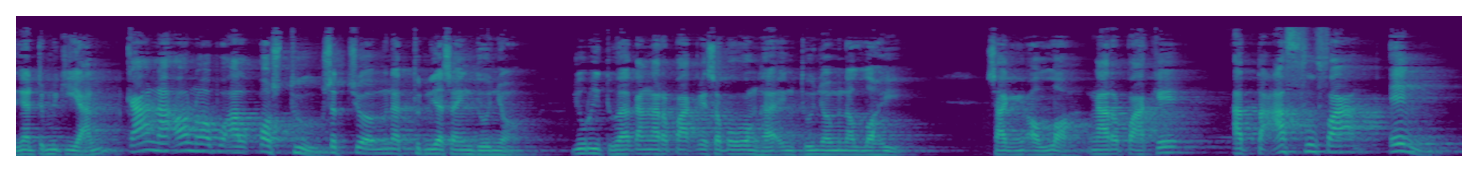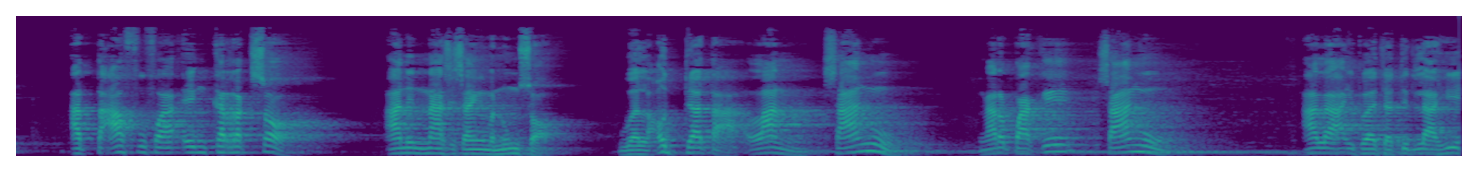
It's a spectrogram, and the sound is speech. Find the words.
Dengan demikian kana ana apa al qasdu sejo minat dunya saing donya? Yuriduha kang ngarepake sapa wong ha ing donya minallahi. Saking Allah ngarepake at-ta'affufa ing at-ta'affufa ing kereksa anin nasi saking menungso wal uddata lan sangu. Ngarepake sangu ala ibadatillahi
